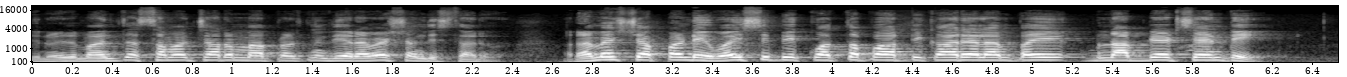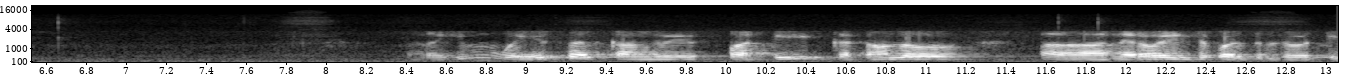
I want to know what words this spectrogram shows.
దీని మీద మరింత సమాచారం మా ప్రతినిధి రమేష్ అందిస్తారు. రమేష్ చెప్పండి వైసీపీ కొత్త పార్టీ కార్యాలయంపై ఉన్న అప్డేట్స్ ఏంటి? రహీం వైఎస్ఆర్ కాంగ్రెస్ పార్టీ గతంలో నిర్వహించబడుతున్నటువంటి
